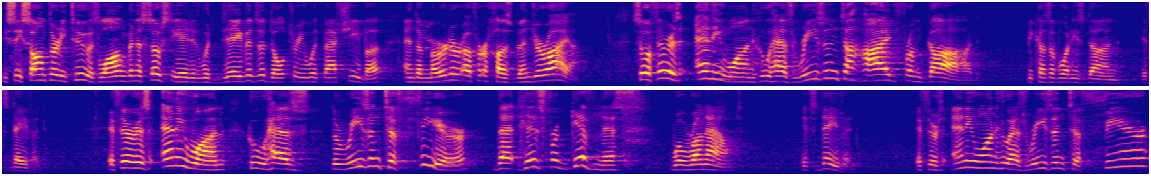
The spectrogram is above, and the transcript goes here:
You see, Psalm 32 has long been associated with David's adultery with Bathsheba and the murder of her husband Uriah. So, if there is anyone who has reason to hide from God because of what he's done, it's David. If there is anyone who has the reason to fear that his forgiveness will run out, it's David. If there's anyone who has reason to fear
